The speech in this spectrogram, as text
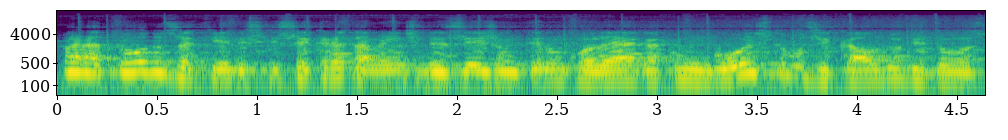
Para todos aqueles que secretamente desejam ter um colega com gosto musical duvidoso,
